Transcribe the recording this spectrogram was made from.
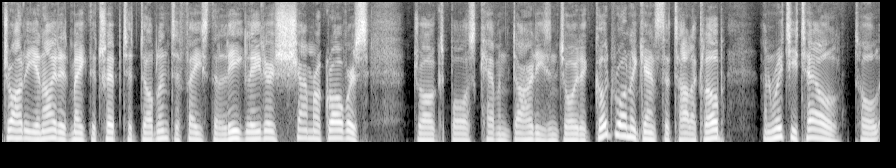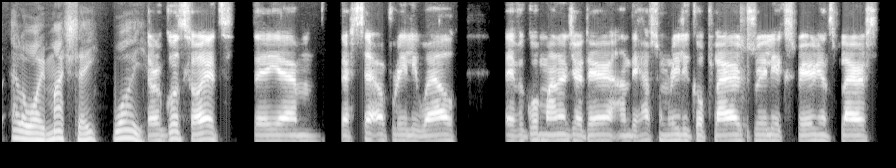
Drogheda United, make the trip to Dublin to face the league leaders Shamrock Rovers. Drogs boss Kevin Doherty's enjoyed a good run against the Tallaght club, and Richie Towell told LOI Matchday why. They're a good side. They um they're set up really well. They have a good manager there, and they have some really good players, really experienced players.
